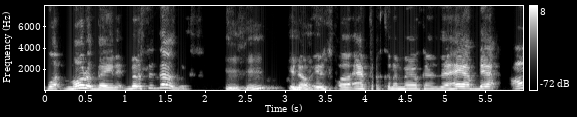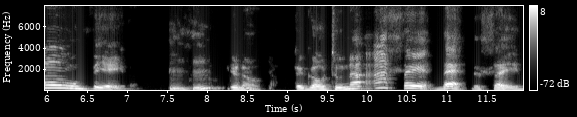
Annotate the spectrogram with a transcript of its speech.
what motivated Mr. Douglass. Mm-hmm. You know, mm-hmm. is for African Americans to have their own theater, mm-hmm. you know, to go to. Now, I said that to say,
